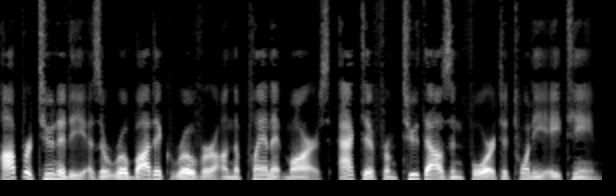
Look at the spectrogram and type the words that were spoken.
Opportunity is a robotic rover on the planet Mars, active from 2004 to 2018.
